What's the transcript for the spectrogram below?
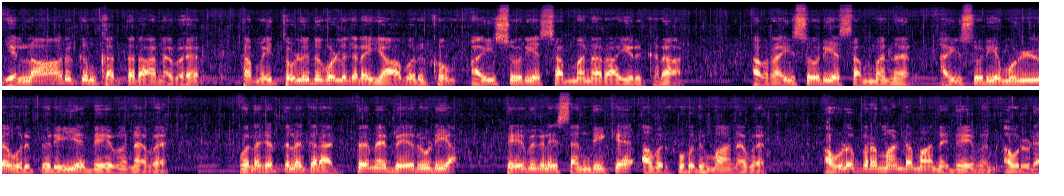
எல்லாருக்கும் கத்தரானவர் தம்மை தொழுது கொள்ளுகிற யாவருக்கும் ஐஸ்வர்ய சம்மனராயிருக்கிறார். அவர் ஐஸ்வர்ய சம்மனர் ஐஸ்வர்யமுள்ள ஒரு பெரிய தேவன் அவர். உலகத்தில் இருக்கிற அத்தனை பேருடைய தேவைகளை சந்திக்க அவர் போதுமானவர். அவ்வளோ பிரம்மாண்டமான தேவன். அவருடைய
